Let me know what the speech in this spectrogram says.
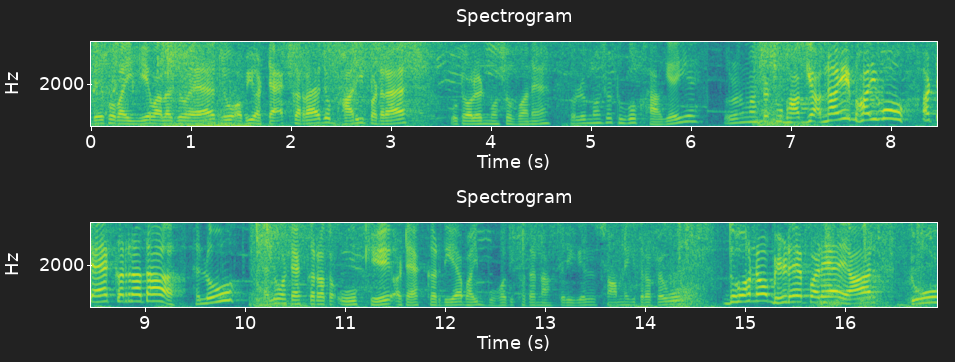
देखो भाई, ये वाला जो है, जो अभी अटैक कर रहा है, जो भारी पड़ रहा है वो टॉयलेट मोस्टर वन है। टॉयलेट मोस्टर टू को खा गया ये। टॉयलेट मोस्टर टू भाग गया। नहीं भाई वो अटैक कर रहा था। हेलो हेलो अटैक कर रहा था। ओके अटैक कर दिया भाई। बहुत ही खतरनाक तरीके से सामने की तरफ़ है वो। दोनों भिड़े पड़े हैं यार। दो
